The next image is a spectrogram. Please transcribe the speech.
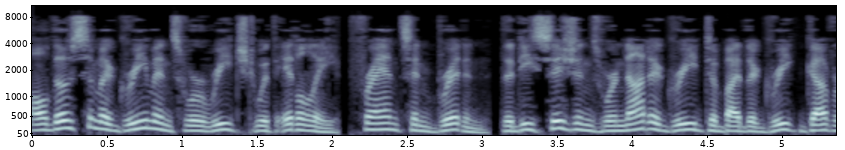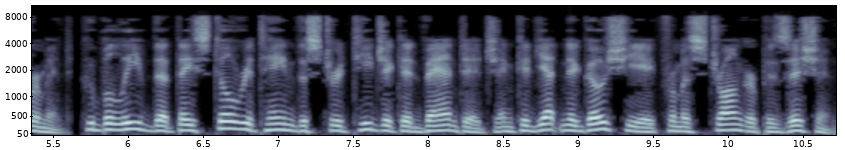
Although some agreements were reached with Italy, France and Britain, the decisions were not agreed to by the Greek government, who believed that they still retained the strategic advantage and could yet negotiate from a stronger position.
